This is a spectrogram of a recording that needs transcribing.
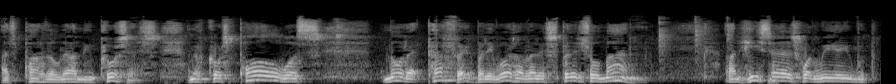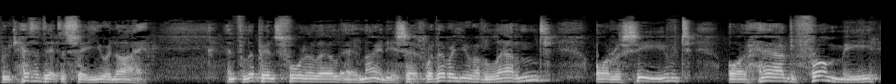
That's part of the learning process. And of course, Paul was not perfect, but he was a very spiritual man. And he says what we would hesitate to say, you and I. In Philippians 4 uh, 9, he says, Whatever you have learned or received or heard from me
